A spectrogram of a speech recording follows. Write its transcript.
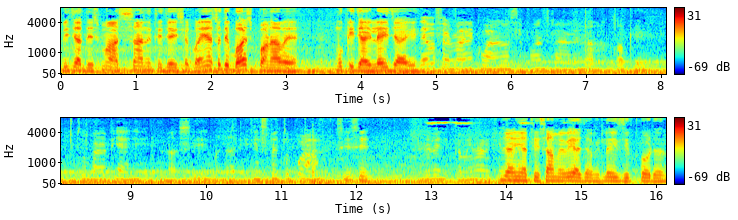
બીજા દેશમાં આસાનીથી જઈ શકો. અહીંયા સુધી બસ પણ આવે. મૂકી જાય લઈ જાય. ઓકે. અહીંયાથી સામે non એટલે può બોર્ડર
